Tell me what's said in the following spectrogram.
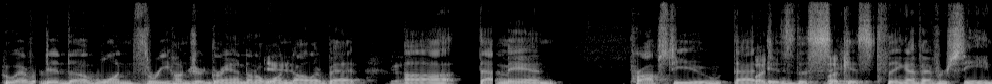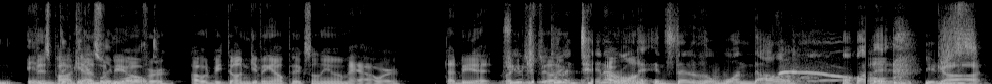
Whoever did the one three hundred grand on a Yeah. one dollar bet. Yeah. Uh, that man. Props to you. That is Legend. the sickest thing I've ever seen in this the podcast gambling would be world. over. I would be done giving out picks on the MMA hour. That'd be it. If you it'd just put like, a tenner I on won. it instead of the one dollar on oh it, my you just God.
